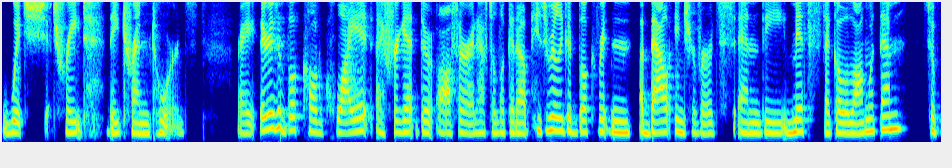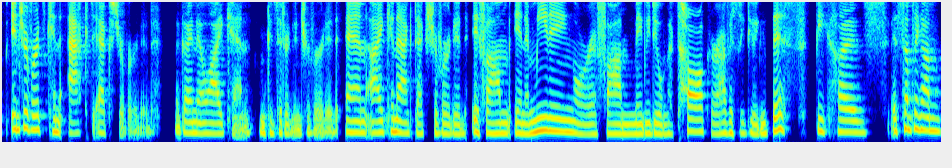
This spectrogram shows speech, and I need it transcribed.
which trait they trend towards. Right. There is a book called Quiet. I forget the author. I'd have to look it up. It's a really good book written about introverts and the myths that go along with them. So introverts can act extroverted. Like I know I can. I'm considered introverted and I can act extroverted if I'm in a meeting or if I'm maybe doing a talk or obviously doing this because it's something I'm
